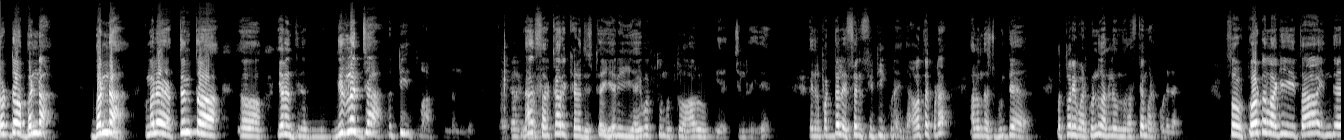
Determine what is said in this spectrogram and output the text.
ದೊಡ್ಡ ಬಂಡ ಬಂಡ ಆಮೇಲೆ ಅತ್ಯಂತ ಏನಂತೀರಿ ಅದು ನಿರ್ಲಜ್ಜ ವ್ಯಕ್ತಿತ್ವ. ನಾನು ಸರ್ಕಾರಕ್ಕೆ ಕೇಳೋದಿಷ್ಟೇ ಏನು ಈ ಐವತ್ತು ಮತ್ತು ಆರು ಚಿಲ್ಲರೆ ಇದೆ. ಇದರ ಪಕ್ಕದಲ್ಲಿ ಎಸ್ ಎನ್ ಸಿಟಿ ಕೂಡ ಇದೆ. ಅವತ್ತ ಕೂಡ ಅಲ್ಲೊಂದಷ್ಟು ಗುಂಟೆ ಒತ್ತುವರಿ ಮಾಡಿಕೊಂಡು ಅಲ್ಲಿ ಒಂದು ರಸ್ತೆ ಮಾಡಿಕೊಂಡಿದ್ದಾನೆ ಸೊ ಟೋಟಲ್ ಆಗಿ ಈತ ಹಿಂದೆ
